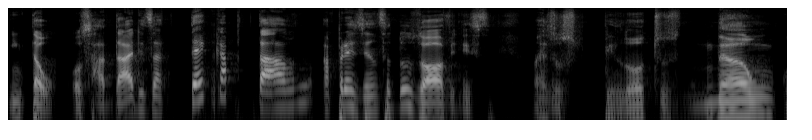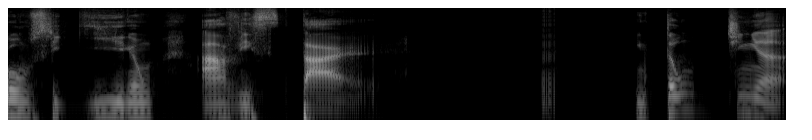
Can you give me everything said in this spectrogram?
Então, os radares até captavam a presença dos OVNIs, mas os pilotos não conseguiram avistar. Então, tinha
